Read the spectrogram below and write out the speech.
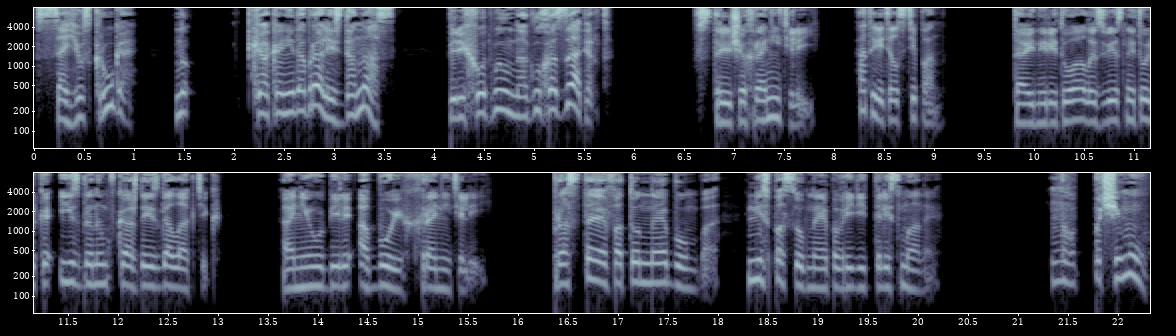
«Союз круга? Ну, как они добрались до нас? Переход был наглухо заперт». «Встреча хранителей», — ответил Степан. «Тайный ритуал, известный только избранным в каждой из галактик. Они убили обоих хранителей». Простая фотонная бомба, не способная повредить талисманы. «Но почему?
